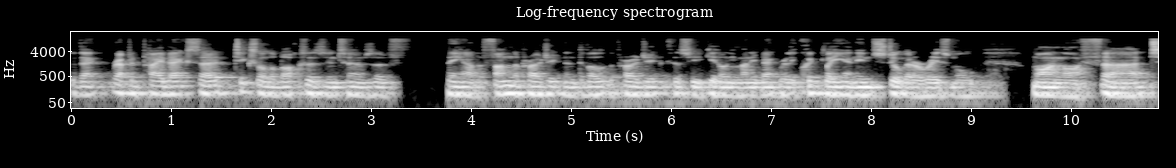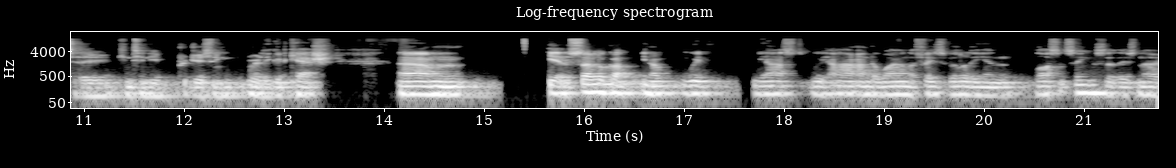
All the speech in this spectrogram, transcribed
with that rapid payback. So it ticks all the boxes in terms of being able to fund the project and develop the project because you get all your money back really quickly and then still got a reasonable mine life uh, to continue producing really good cash. Um, yeah. So look, we are underway on the feasibility and licensing. So there's no.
